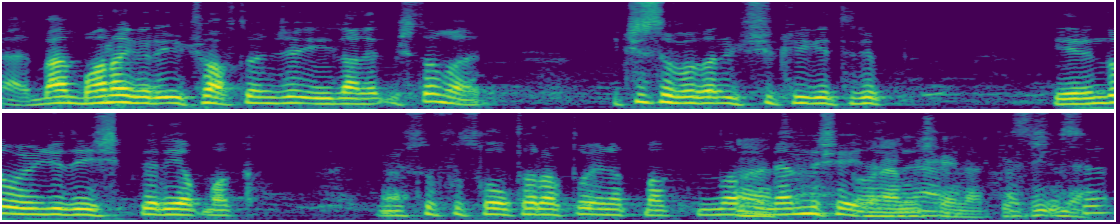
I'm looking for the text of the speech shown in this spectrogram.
yani ben bana göre 3 hafta önce ilan etmişti ama 2-0'dan 3-2 getirip yerinde oyuncu değişiklikleri yapmak, Yusuf'u sol tarafta oynatmak bunlar Evet, önemli şeyler. önemli yani. şeyler, kesinlikle. Açıkçası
